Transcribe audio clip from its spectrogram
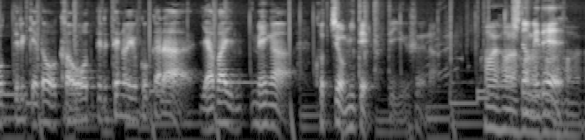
覆ってるけど、顔を覆ってる手の横からやばい目がこっちを見てるっていう風な一目では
